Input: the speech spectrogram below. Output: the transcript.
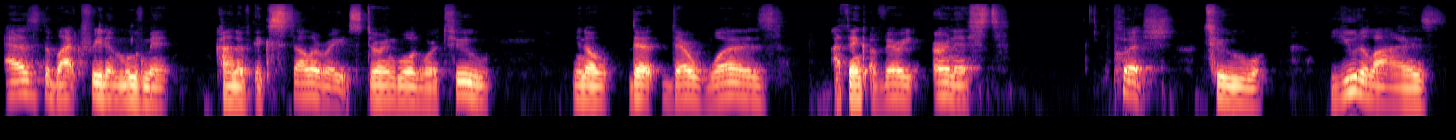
as the black freedom movement kind of accelerates during world war ii you know there there was i think a very earnest push to utilize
